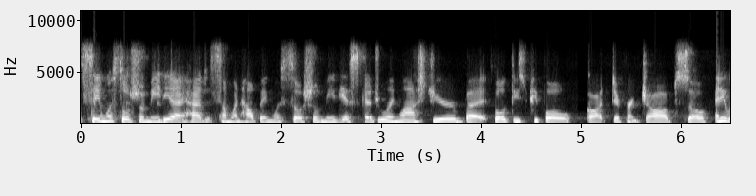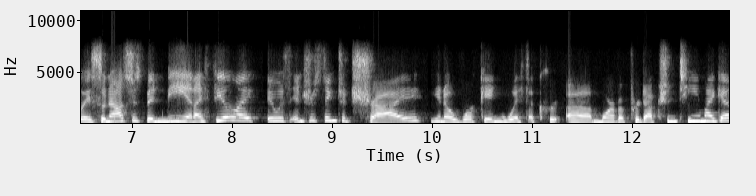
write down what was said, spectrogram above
Same with social media. I had someone helping with social media scheduling last year, but both these people got different jobs. So anyway, so now it's just been me, and I feel like it was interesting to try, you know, working with a uh, more of a production team, I guess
